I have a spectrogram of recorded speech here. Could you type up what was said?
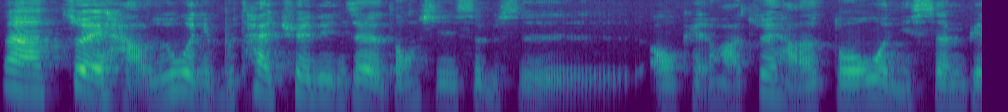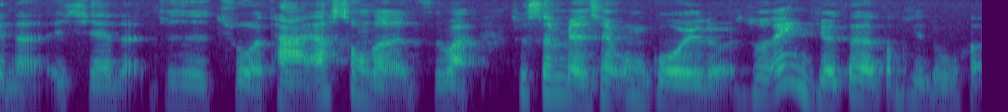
那最好，如果你不太确定这个东西是不是 OK 的话，最好要多问你身边的一些人，就是除了他要送的人之外，就身边先问过一轮，说，哎，你觉得这个东西如何？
